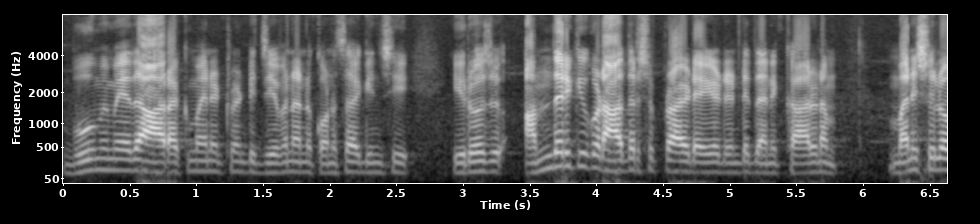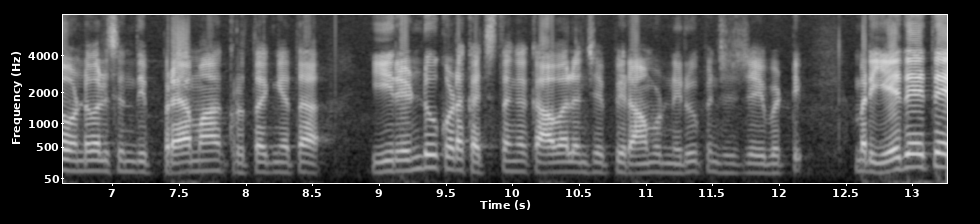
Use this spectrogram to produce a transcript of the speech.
భూమి మీద ఆ రకమైనటువంటి జీవనాన్ని కొనసాగించి ఈరోజు అందరికీ కూడా ఆదర్శప్రాయుడు అయ్యాడంటే దానికి కారణం మనిషిలో ఉండవలసింది ప్రేమ కృతజ్ఞత ఈ రెండూ కూడా ఖచ్చితంగా కావాలని చెప్పి రాముడు నిరూపించి చేయబట్టి మరి ఏదైతే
